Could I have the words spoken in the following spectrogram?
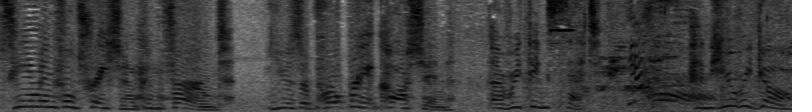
Team infiltration confirmed. Use appropriate caution. Everything's set. And here we go.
